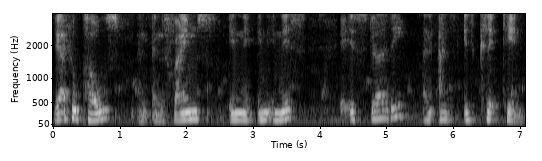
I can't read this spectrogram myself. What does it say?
The actual poles and, and the frames in, in in this, it is sturdy and it is clipped in.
